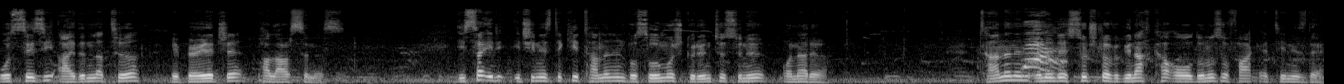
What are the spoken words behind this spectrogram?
o sizi aydınlatır ve böylece parlarsınız. İsa içinizdeki Tanrı'nın bozulmuş görüntüsünü onarır. Tanrı'nın önünde suçlu ve günahkar olduğunuzu fark ettiğinizde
